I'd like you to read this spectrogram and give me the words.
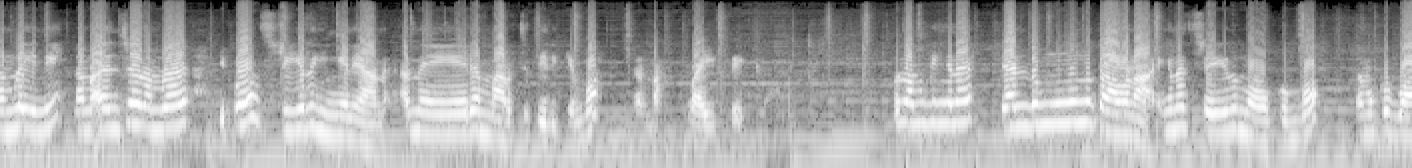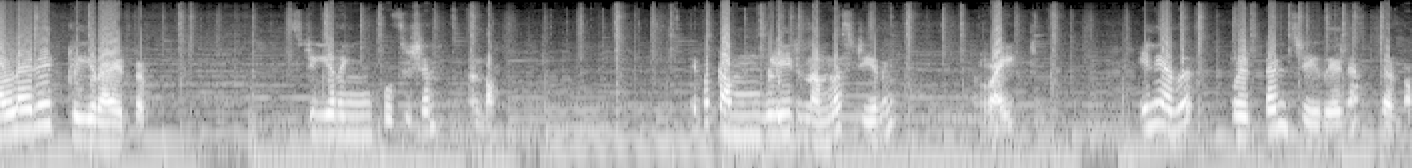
നമ്മൾ ഇനി നമ്മൾ വെച്ചാൽ നമ്മൾ ഇപ്പൊ സ്റ്റിയറിംഗ് ഇങ്ങനെയാണ്. അത് നേരെ മറിച്ച് തിരിക്കുമ്പോ കണ്ട റൈറ്റിലേക്ക് അപ്പൊ നമുക്കിങ്ങനെ രണ്ട് മൂന്ന് തവണ ഇങ്ങനെ ചെയ്ത് നോക്കുമ്പോ നമുക്ക് വളരെ ക്ലിയർ ആയിട്ട് സ്റ്റിയറിംഗ് പൊസിഷൻ ഉണ്ടോ? ഇപ്പൊ കംപ്ലീറ്റ് നമ്മൾ സ്റ്റിയറിംഗ് റൈറ്റ് ഇനി അത് റിട്ടേൺ ചെയ്ത് കഴിഞ്ഞാൽ ഇതുണ്ടോ?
